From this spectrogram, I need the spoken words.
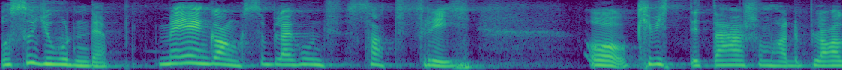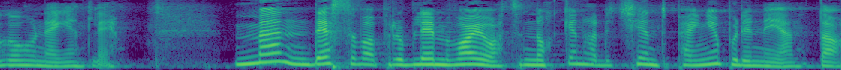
Og så gjorde han det. Med en gang så ble hun satt fri og kvitt dette her som hadde plaga henne egentlig. Men det som var problemet, var jo at noen hadde tjent penger på denne jenta.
